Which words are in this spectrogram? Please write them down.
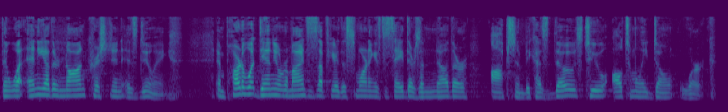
than what any other non Christian is doing. And part of what Daniel reminds us of here this morning is to say there's another option because those two ultimately don't work.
